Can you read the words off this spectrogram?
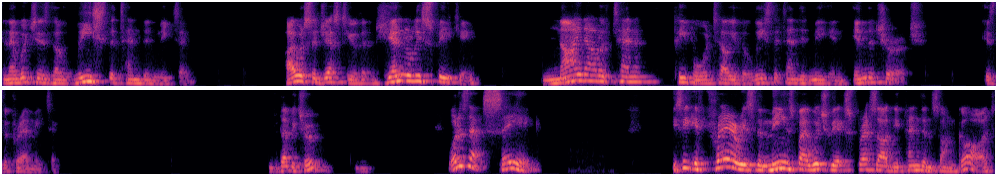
and then which is the least attended meeting, I would suggest to you that generally speaking, nine out of 10 people would tell you the least attended meeting in the church is the prayer meeting. Would that be true? What is that saying? You see, if prayer is the means by which we express our dependence on God,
